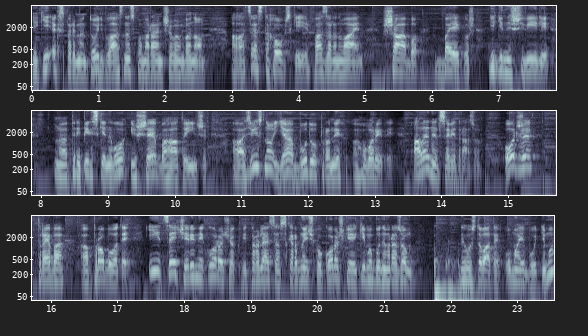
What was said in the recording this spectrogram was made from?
які експериментують власне з помаранчевим вином. А це Стаховський, Фазернвайн, Шабо, Бейкуш, Єдінішвілі, е, Трипільське Нево і ще багато інших. А звісно, я буду про них говорити, але не все відразу. Отже, треба е, пробувати. І цей чарівний корочок відправляється в скарбничку корочки, які ми будемо разом дегустувати у майбутньому.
